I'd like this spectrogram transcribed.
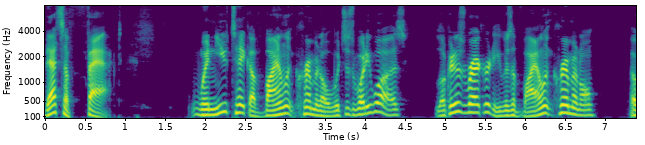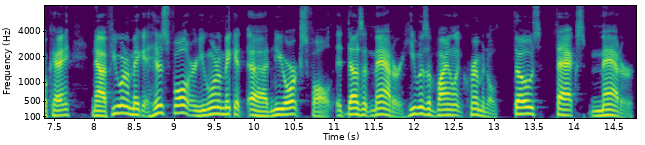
that's a fact when you take a violent criminal, which is what he was, look at his record. He was a violent criminal. Okay. Now, if you want to make it his fault or you want to make it uh, New York's fault, it doesn't matter. He was a violent criminal. Those facts matter,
